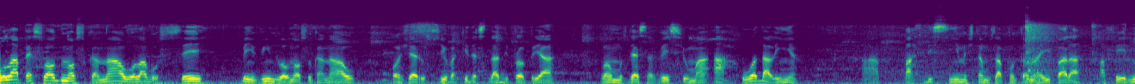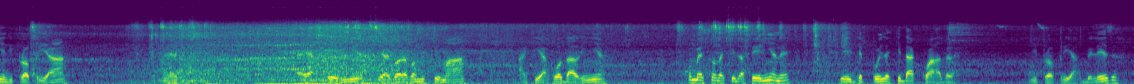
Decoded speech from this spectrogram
Olá pessoal do nosso canal, olá você, bem-vindo ao nosso canal Rogério Silva aqui da cidade de Propriá Vamos dessa vez filmar a Rua da Linha A parte de cima, estamos apontando aí para a feirinha de Propriá né? É a feirinha e agora vamos filmar aqui a Rua da Linha Começando aqui da feirinha, né? E depois aqui da quadra de Propriá, beleza?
